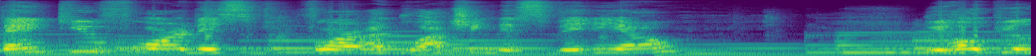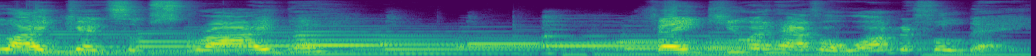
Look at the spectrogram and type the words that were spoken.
Thank you for this for watching this video. We hope you like and subscribe. Thank you and have a wonderful day.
